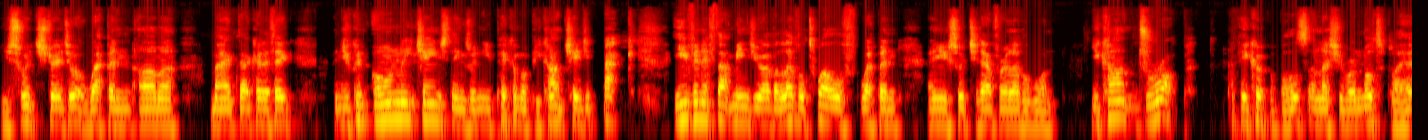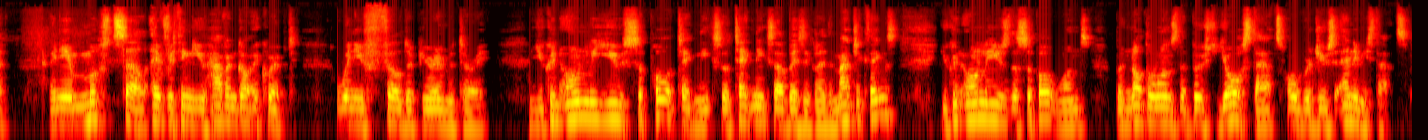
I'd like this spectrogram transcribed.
you switch straight to it weapon, armor, mag, that kind of thing. And you can only change things when you pick them up. You can't change it back, even if that means you have a level 12 weapon and you switch it out for a level 1. You can't drop equipables unless you run multiplayer, and you must sell everything you haven't got equipped when you've filled up your inventory. You can only use support techniques. So techniques are basically the magic things. You can only use the support ones, but not the ones that boost your stats or reduce enemy stats.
